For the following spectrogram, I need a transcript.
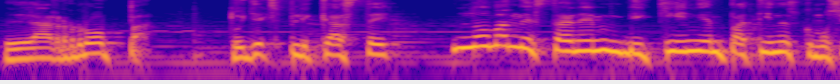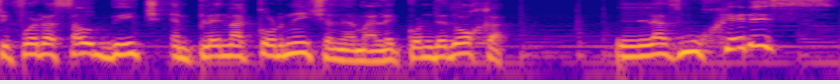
la ropa. Tú ya explicaste, no van a estar en bikini, en patines, como si fuera South Beach en plena corniche, en el malecón de Doha. Las mujeres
